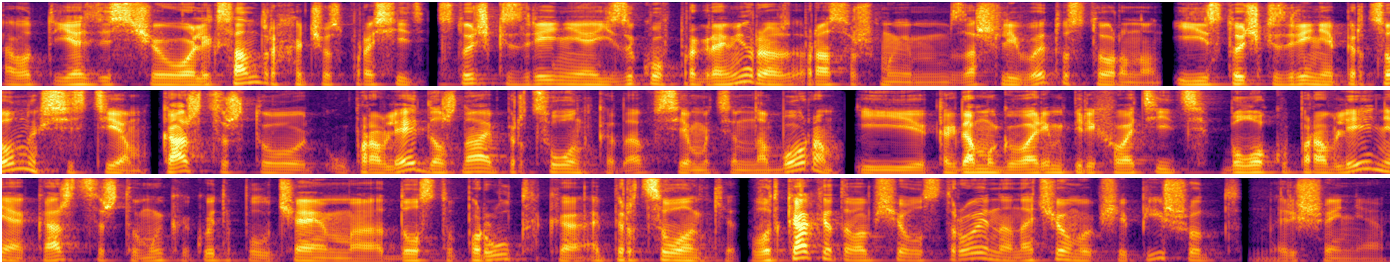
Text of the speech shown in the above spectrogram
А вот я здесь еще у Александра хочу спросить. С точки зрения языков программирования, раз уж мы зашли в эту сторону, и с точки зрения операционных систем, кажется, что управлять должна операционка да, всем этим набором. И когда мы говорим перехватить блок управления, кажется, что мы какой-то получаем э, доступ root к операционке. Вот как это вообще устроено, на чем вообще пишут решения?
